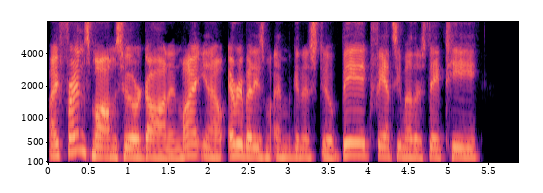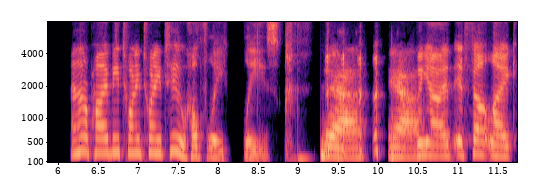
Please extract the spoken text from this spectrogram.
my friends' moms who are gone and my, you know, everybody's, I'm going to just do a big fancy Mother's Day tea. And it'll probably be 2022, hopefully, please. Yeah. Yeah. But yeah, it, it felt like,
